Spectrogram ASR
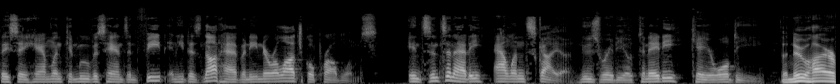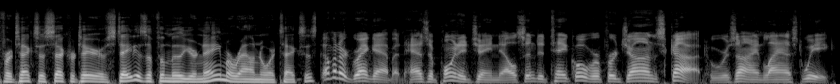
They say Hamlin can move his hands and feet, and he does not have any neurological problems. In Cincinnati, Alan Scaia, News Radio 1080, KRLD. The new hire for Texas Secretary of State is a familiar name around North Texas. Governor Greg Abbott has appointed Jane Nelson to take over for John Scott, who resigned last week.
